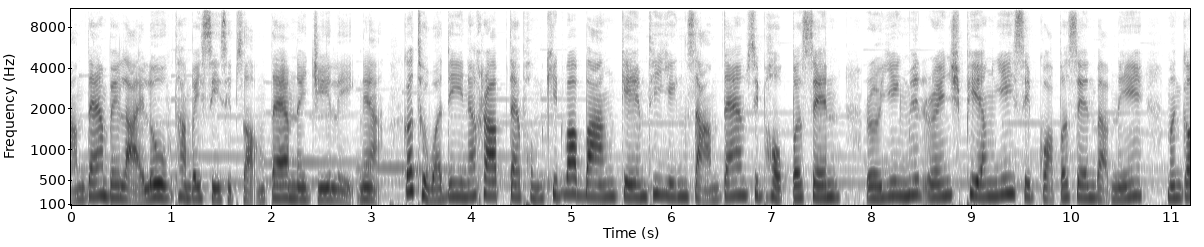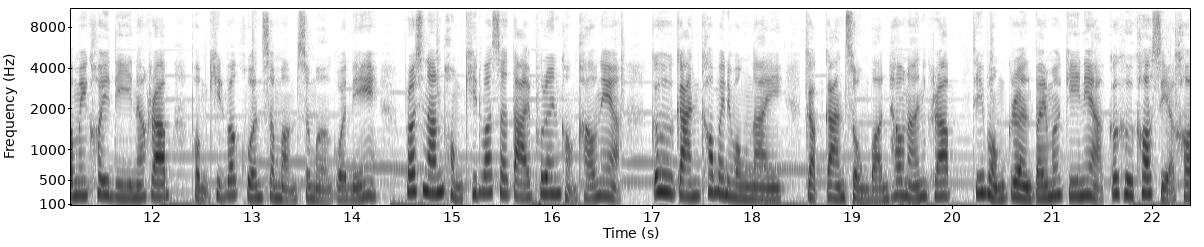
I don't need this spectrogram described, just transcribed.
3 แต้มไปหลายลูกทำไป 42 แต้มใน G League เนี่ยก็ถือว่าดีนะครับ แต่ผมคิดว่าบางเกมที่ยิง 3 แต้ม 16%หรือยิง mid range เพียง 20กว่าเปอร์เซ็นต์แบบนี้ มันก็ไม่ค่อยดีนะครับ ผมคิดว่าควรสม่ำเสมอกว่านี้ เพราะฉะนั้นผมคิดว่าสไตล์ผู้เล่นของเขาเนี่ย ก็คือการเข้าไปในวงในกับการส่งบอลเท่านั้นครับ ที่ผมเกริ่นไปเมื่อกี้เนี่ย ก็คือข้อเสียข้อ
